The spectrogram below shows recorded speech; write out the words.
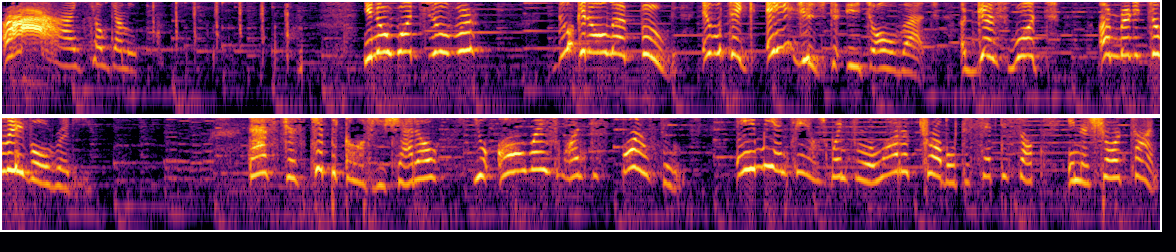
Ah, it's so yummy. You know what, Silver? Look at all that food. It will take ages to eat all that. And guess what? I'm ready to leave already. That's just typical of you, Shadow. You always want to spoil things. Amy and Tails went through a lot of trouble to set this up in a short time.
